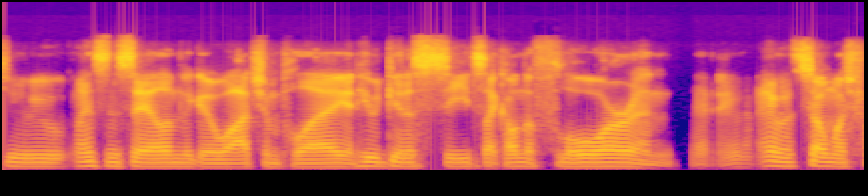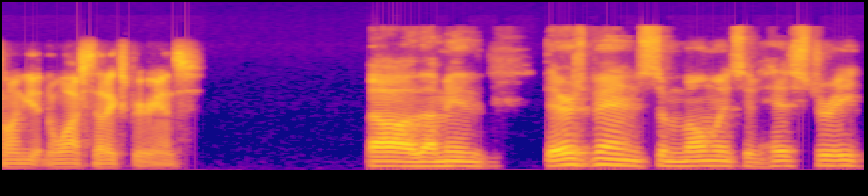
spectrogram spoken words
to Winston Salem to go watch him play, and he would get us seats like on the floor, and it was so much fun getting to watch that experience. Oh, I mean, there's been some moments in history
